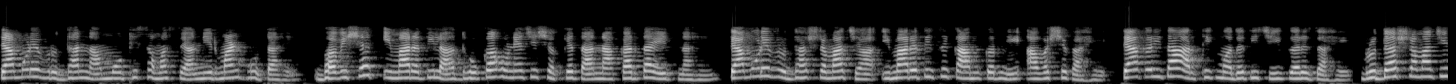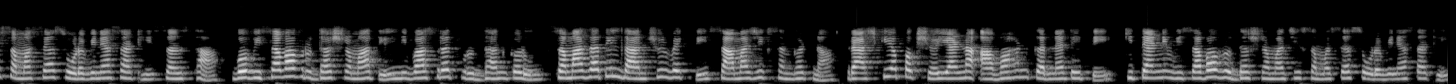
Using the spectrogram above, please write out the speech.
त्यामुळे वृद्धांना मोठी समस्या निर्माण होत आहे. भविष्यात इमारतीला धोका होण्याची शक्यता नाकारता येत नाही. त्यामुळे वृद्धाश्रमाच्या इमारतीचे काम करणे आवश्यक आहे. त्याकरिता आर्थिक मदतीची गरज आहे. वृद्धाश्रमाची समस्या सोडविण्यासाठी संस्था व विसावा वृद्धाश्रमातील निवासरत वृद्धांकडून समाजातील दानशूर व्यक्ती सामाजिक संघटना राजकीय पक्ष या यांना आवाहन करण्यात येते की त्यांनी विसावा वृद्धाश्रमाची समस्या सोडविण्यासाठी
